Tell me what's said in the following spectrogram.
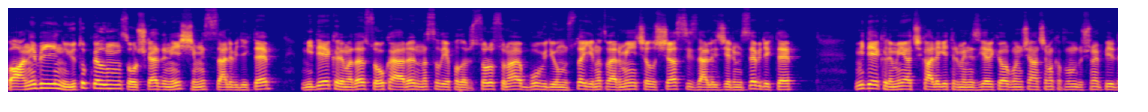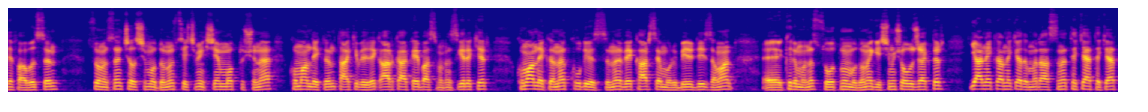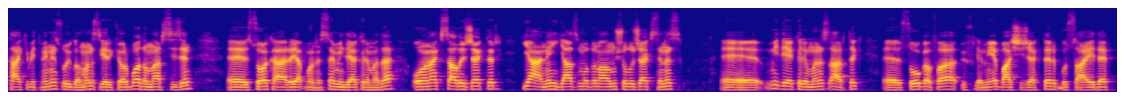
Fani Bey'in YouTube kanalınıza hoş geldiniz. Şimdi sizlerle birlikte midye klimada soğuk ayarı nasıl yapılır sorusuna bu videomuzda yanıt vermeye çalışacağız sizlerle izleyicilerimizle birlikte. Midye klimayı açık hale getirmeniz gerekiyor. Bunun için açma kapımı tuşuna bir defa basın. Sonrasında çalışma modunu seçmek için mod tuşuna kumanda ekranını takip ederek arka arkaya basmanız gerekir. Kumanda ekranına cool yazısını ve kar sembolü belirdiği zaman e, klimanız soğutma moduna geçmiş olacaktır. Yani ekrandaki adımları aslında teker teker takip etmeniz, uygulamanız gerekiyor. Bu adımlar sizin e, soğuk ayarı yapmanıza midye klimada olanak sağlayacaktır. Yani yaz modunu almış olacaksınız e, midye klimanız artık e, soğuk hava üflemeye başlayacaktır bu sayede.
